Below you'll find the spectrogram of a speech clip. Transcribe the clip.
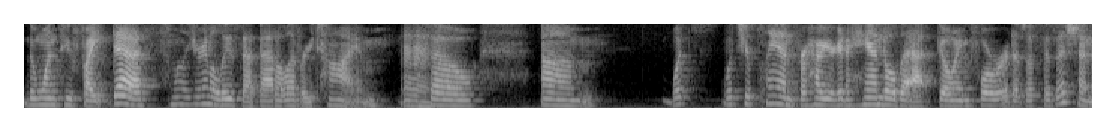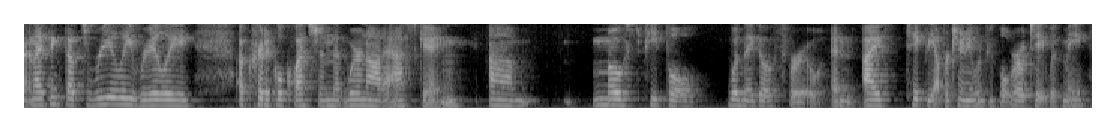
the ones who fight death well you're going to lose that battle every time. So um, what's what's your plan for how you're going to handle that going forward as a physician? And i think that's really really a critical question that we're not asking um, most people when they go through. And i take the opportunity when people rotate with me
